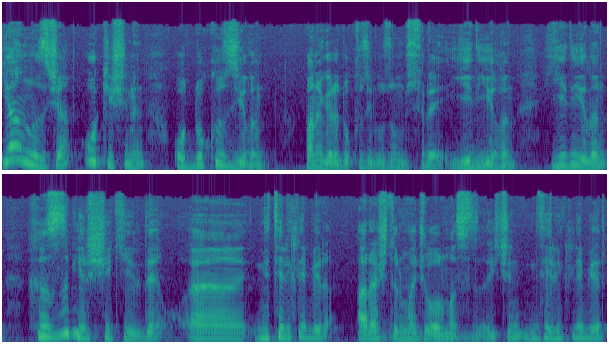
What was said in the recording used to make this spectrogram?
Yalnızca o kişinin o 9 yılın, bana göre 9 yıl uzun bir süre, 7 yılın, 7 yılın hızlı bir şekilde e, nitelikli bir araştırmacı olması için, nitelikli bir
